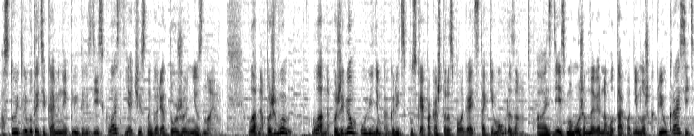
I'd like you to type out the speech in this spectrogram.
А стоит ли вот эти каменные плиты здесь класть, я, честно говоря, тоже не знаю. Ладно, поживем... Ладно, поживем, увидим, как говорится, пускай пока что располагается таким образом. А здесь мы можем, наверное, вот так вот немножко приукрасить,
